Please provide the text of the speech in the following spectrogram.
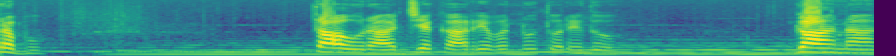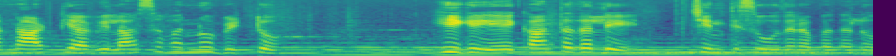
ಪ್ರಭು, ತಾವು ರಾಜ್ಯ ಕಾರ್ಯವನ್ನು ತೊರೆದು, ಗಾನ, ನಾಟ್ಯ, ವಿಲಾಸವನ್ನು ಬಿಟ್ಟು ಹೀಗೆ ಏಕಾಂತದಲ್ಲಿ ಚಿಂತಿಸುವುದರ ಬದಲು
